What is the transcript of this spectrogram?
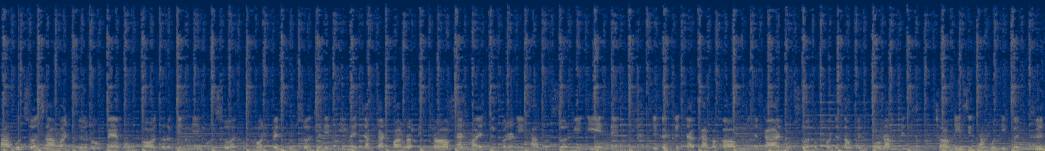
ห้างหุ้นส่วนสามัญคือรูปแบบองค์กรธุรกิจที่หุ้นส่วนทุกคนเป็นหุ้นส่วนชนิดที่ไม่จำกัดความรับผิดชอบ นั่นหมายถึงกรณีห้างหุ้นส่วนมีหนี้สินที่เกิดขึ้นจากการประกอบกิจการหุ้นส่วนทุกคนจะต้องเป็นผู้รับผิดชอบหนี้สินทั้งหมดที่เกิดขึ้น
